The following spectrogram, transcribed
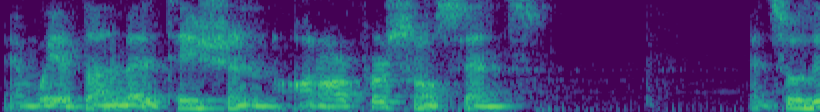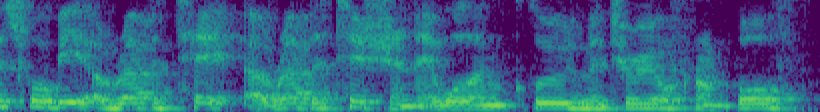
and we have done a meditation on our personal sins. And so this will be a, repeti- a repetition. It will include material from both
